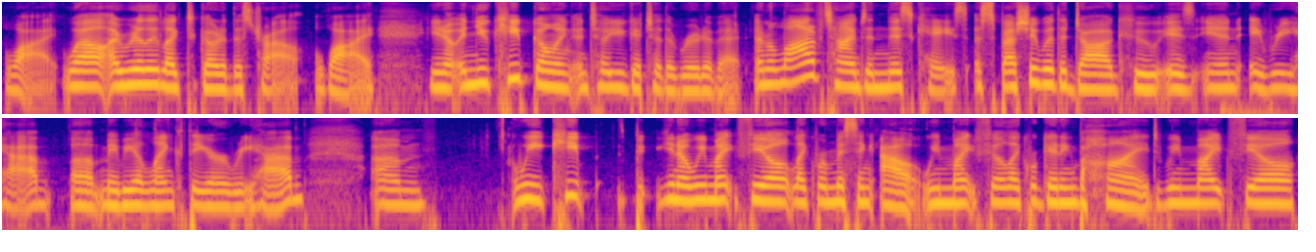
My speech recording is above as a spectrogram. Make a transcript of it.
Why? Well, I really like to go to this trial. Why? You know, and you keep going until you get to the root of it. And a lot of times in this case, especially with a dog who is in a rehab, uh, maybe a lengthier rehab, um, we keep you know we might feel like we're missing out. We might feel like we're getting behind. We might feel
